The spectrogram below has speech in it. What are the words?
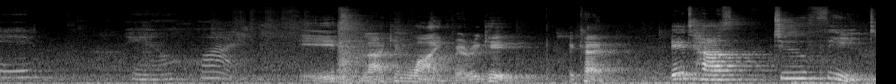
It. Heel. White. It's black and white. Very good. Okay. It has two feet.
